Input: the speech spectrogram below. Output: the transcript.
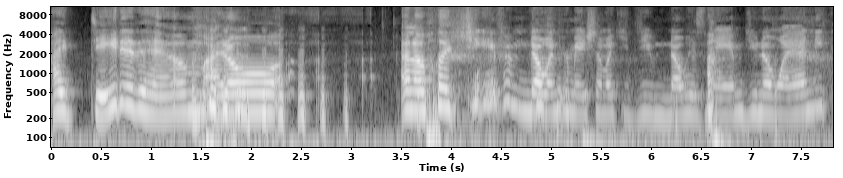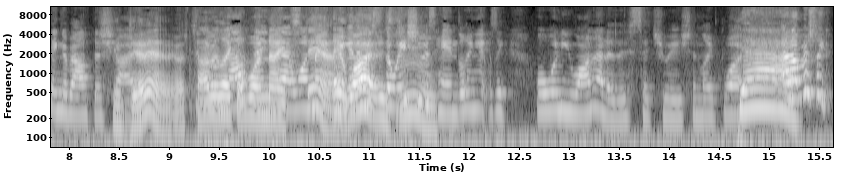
I dated him. I don't and I'm like She gave him no information. I'm like, do you know his name? Do you know anything about this She guy? didn't. It was probably knew like a one night Yeah, one stand. thing. It was. the way she Mm. was handling it was like, well, what do you want out of this situation? Like what? Yeah. And I was like,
